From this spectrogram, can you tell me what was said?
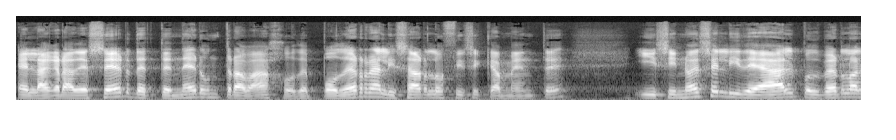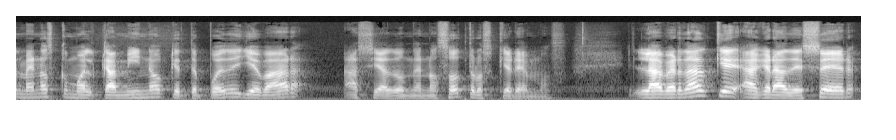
el agradecer de tener un trabajo, de poder realizarlo físicamente y si no es el ideal, pues verlo al menos como el camino que te puede llevar hacia donde nosotros queremos. La verdad que agradecer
